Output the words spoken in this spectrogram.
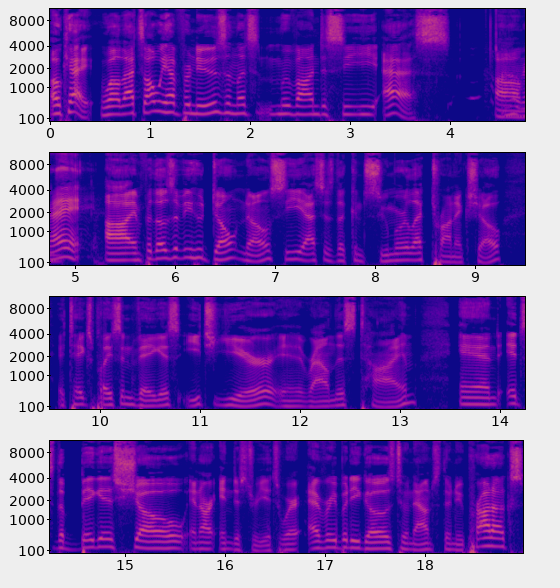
Okay, well, that's all we have for news, and let's move on to CES. All Um, right. Uh, and for those of you who don't know, CES is the Consumer Electronics Show. It takes place in Vegas each year eh, around this time. And it's the biggest show in our industry. It's where everybody goes to announce their new products.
